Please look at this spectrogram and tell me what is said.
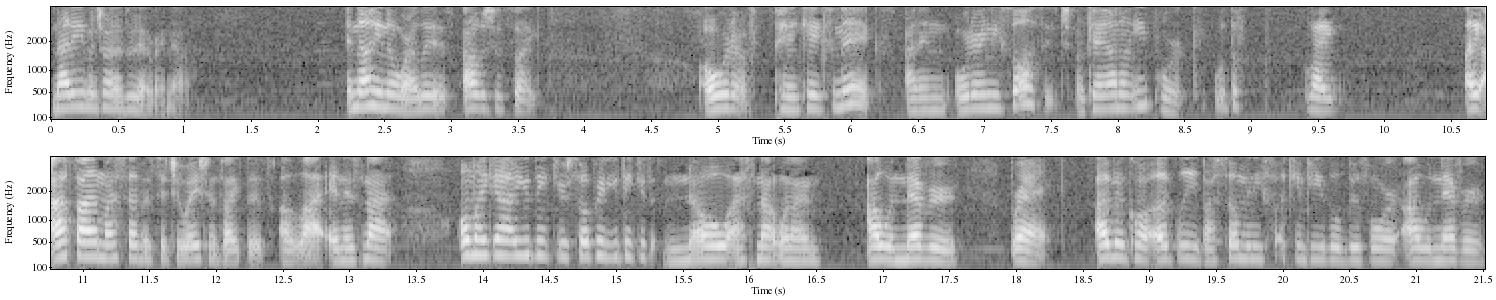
not even trying to do that right now. And now he know where I live. I was just like, order pancakes and eggs. I didn't order any sausage. Okay, I don't eat pork. What the, f-? like, like I find myself in situations like this a lot, and it's not. Oh my God, you think you're so pretty? You think it's no? That's not what I'm. I would never brag. I've been called ugly by so many fucking people before. I would never.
